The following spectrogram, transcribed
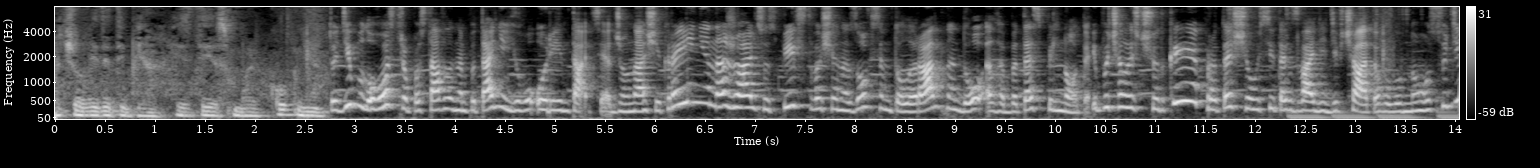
хочу видеть тебя. И здесь моя кухня. Тоді було гостро поставлене питання його орієнтації, адже у нашій країні, на жаль, суспільство ще не зовсім толерантне до ЛГБТ спільноти. І почались чутки про те, що усі так звані дівчата головного судді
